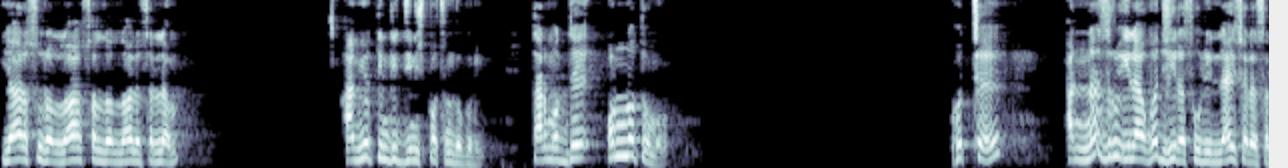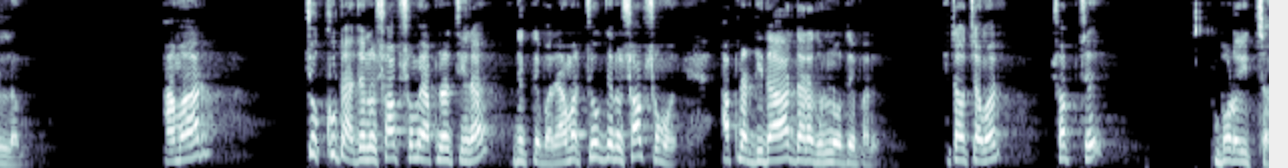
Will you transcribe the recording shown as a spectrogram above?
ইয়া রসুল আল্লাহ সাল্লাহ সাল্লাম আমিও তিনটি জিনিস পছন্দ করি। তার মধ্যে অন্যতম হচ্ছে আর নজরু ইলা ওয়াজহি রসুলিল্লাহ সাল্লাহ সাল্লাম আমার চক্ষুটা যেন সব সময় আপনার চেহারা দেখতে পারে। আমার চোখ যেন সব সময় আপনার দিদার দ্বারা ধন্য হতে পারে। এটা হচ্ছে আমার সবচেয়ে বড় ইচ্ছা।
